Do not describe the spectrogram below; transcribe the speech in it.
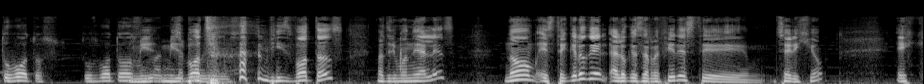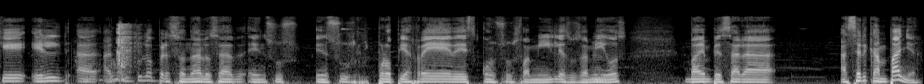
tus votos. Tus votos. mis votos. mis votos matrimoniales. No, este, creo que a lo que se refiere este Sergio es que él a, título personal, o sea, en sus en sus propias redes, con sus familias, sus amigos, va a empezar a hacer campaña.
